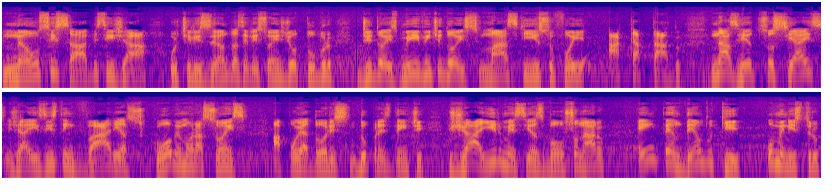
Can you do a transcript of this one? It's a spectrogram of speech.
Não se sabe se já utilizando as eleições de outubro de 2022, mas que isso foi acatado. Nas redes sociais já existem várias comemorações apoiadores do presidente Jair Messias Bolsonaro, entendendo que o ministro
